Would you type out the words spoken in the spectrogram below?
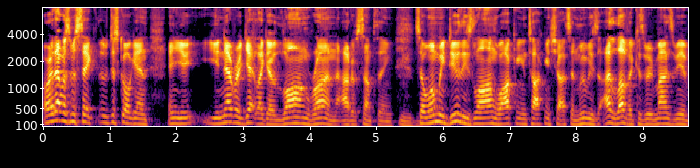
or that was a mistake. Just go again, and you you never get like a long run out of something. Mm-hmm. So when we do these long walking and talking shots in movies, I love it because it reminds me of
